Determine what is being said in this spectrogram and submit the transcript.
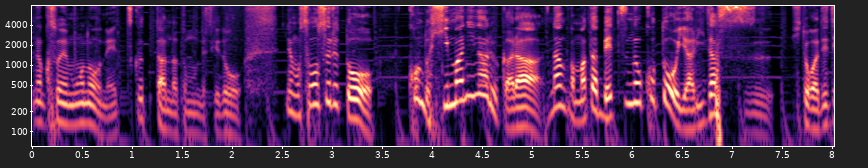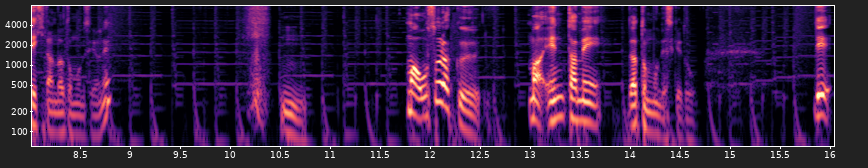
なんかそういうものをね作ったんだと思うんですけどでもそうすると今度暇になるからなんかまた別のことをやりだす人が出てきたんだと思うんですよね。うん。まあおそらくまあエンタメだと思うんですけどで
